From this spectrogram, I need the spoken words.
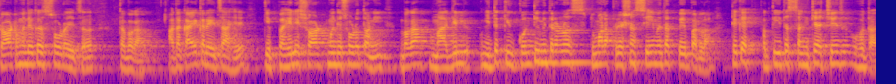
शॉर्टमध्ये कसं सोडायचं? तर बघा आता काय करायचं आहे की पहिले शॉर्टमध्ये सोडवताना बघा मागील इथं की कोणती मित्रांनो तुम्हाला प्रश्न सेम येतात पेपरला ठीक आहे? फक्त इथं संख्या चेंज होतात.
